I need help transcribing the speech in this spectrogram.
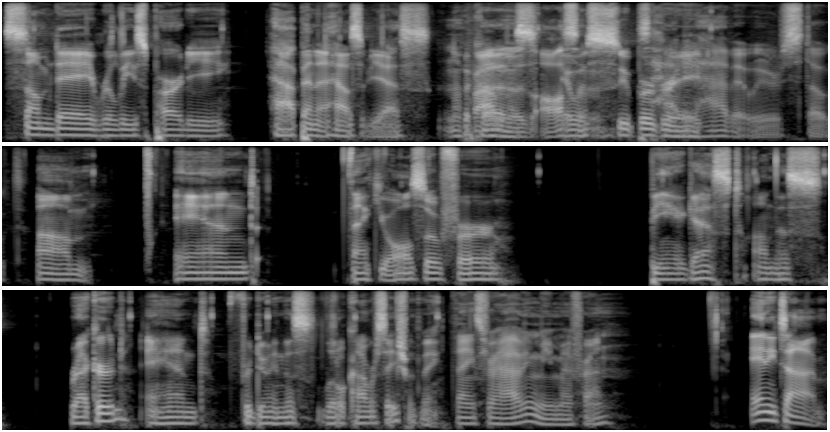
someday release party happen at House of Yes. No problem. It was awesome. It was super Just great. to have it. We were stoked. Um, and thank you also for being a guest on this record and for doing this little conversation with me. Thanks for having me, my friend. Anytime.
